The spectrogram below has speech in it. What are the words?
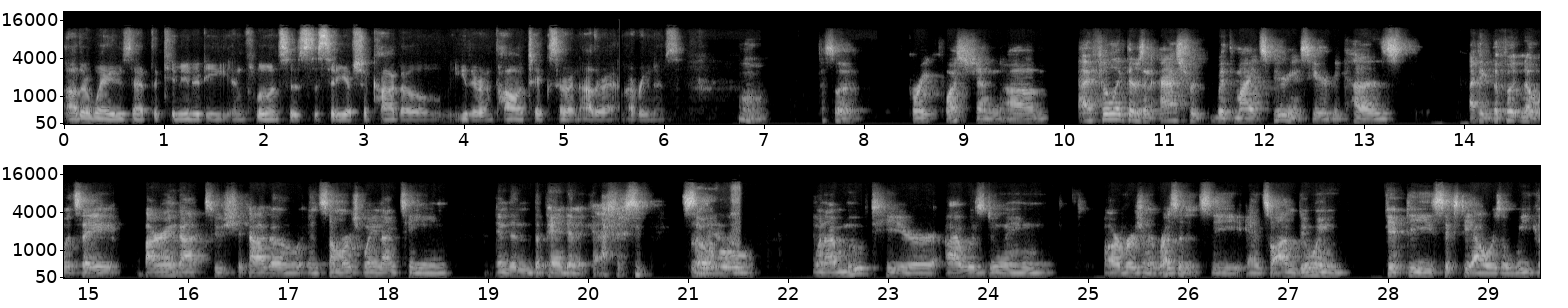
other ways that the community influences the city of Chicago, either in politics or in other arenas? Hmm. That's a great question. Um, I feel like there's an asterisk with my experience here because I think the footnote would say Byron got to Chicago in summer 2019 and then the pandemic happened. so oh, yeah. when I moved here, I was doing our version of residency. And so I'm doing 50, 60 hours a week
